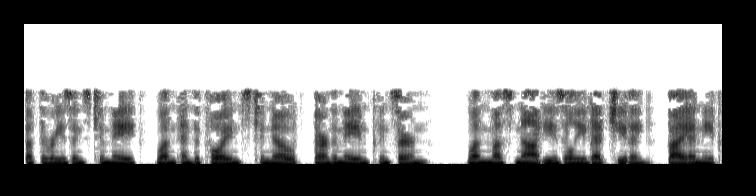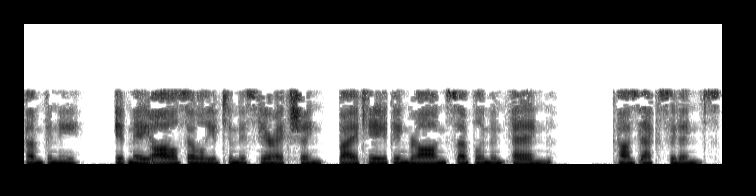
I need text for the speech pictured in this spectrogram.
But the reasons to make one and the points to note are the main concern. One must not easily get cheated by any company. It may also lead to misdirection by taking wrong supplement and cause accidents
